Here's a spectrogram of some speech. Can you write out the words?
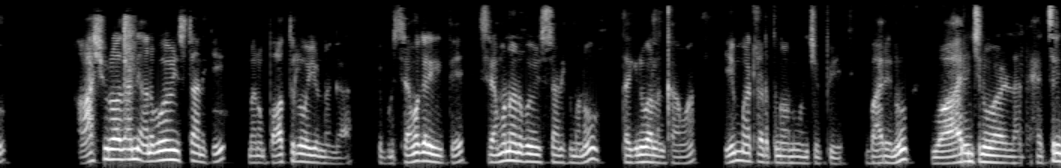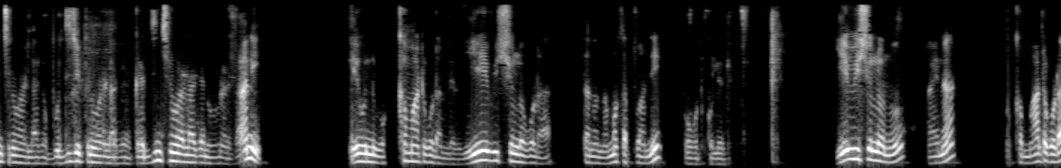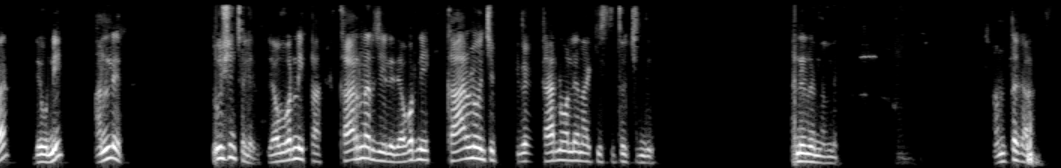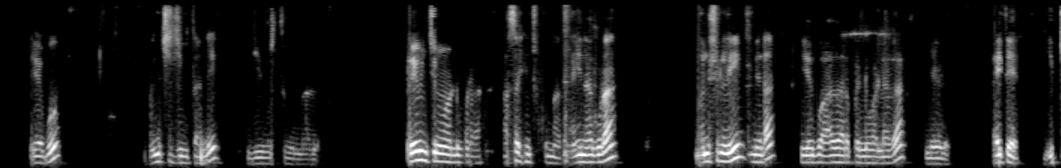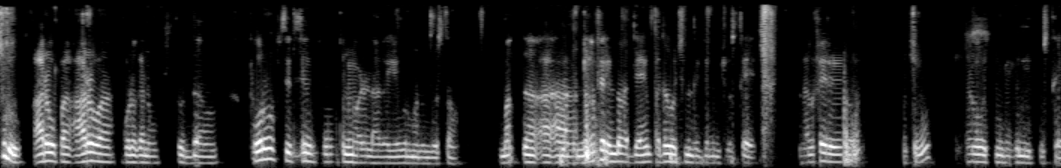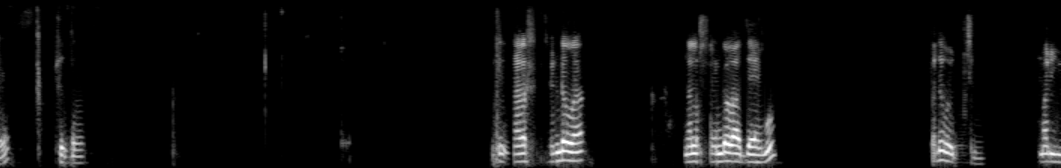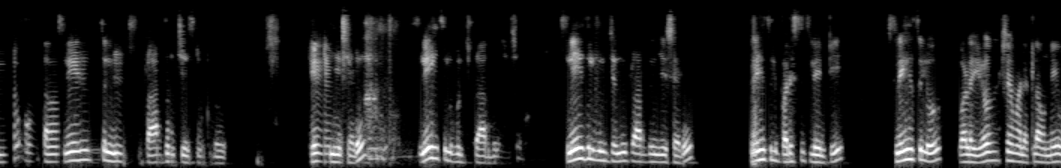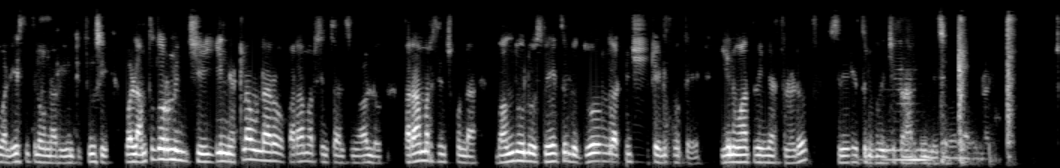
ఆశీర్వాదాన్ని అనుభవించడానికి మనం పాత్రలు అయి ఉండగా ఇప్పుడు శ్రమ కలిగితే శ్రమను అనుభవించడానికి మనం తగిన వాళ్ళం కామా? ఏం మాట్లాడుతున్నాను అని చెప్పి భార్యను వారించిన వాళ్ళలాగా హెచ్చరించిన వాళ్ళలాగా బుద్ధి చెప్పిన వాళ్ళలాగా గర్జించిన వాళ్ళలాగానే ఉన్నాడు. కానీ దేవుణ్ణి ఒక్క మాట కూడా అనలేదు. ఏ విషయంలో కూడా తన నమ్మకత్వాన్ని పోగొట్టుకోలేదు. ఏ విషయంలోనూ ఆయన ఒక్క మాట కూడా దేవుణ్ణి అనలేదు. దూషించలేదు. ఎవరిని కార్నర్ చేయలేదు. ఎవరిని కారణం అని చెప్పి కారణం వల్లే నాకు ఈ స్థితి వచ్చింది అని నన్ను అనలేదు. అంతగా ఏబు మంచి జీవితాన్ని జీవిస్తూ ఉన్నాడు. ప్రేమించిన వాళ్ళు కూడా అసహించుకున్నారు. అయినా కూడా మనుషుల్ని మీద ఏబు ఆధారపడిన వాళ్ళగా లేడు. అయితే ఇప్పుడు ఆరో ఆరవ గుణగణం చూద్దాము పూర్వ స్థితిని పూర్వకున్న వాళ్ళలాగా ఎవరు మనం చూస్తాం. మొత్తం నలభై రెండో అధ్యాయం పదవ వచ్చిన దగ్గర నుంచి చూస్తే నలభై రెండో వచ్చిన పదో వచ్చిన దగ్గర నుంచి చూస్తే చూద్దాం. నలభై రెండవ నలభై రెండవ అధ్యాయము పదవి వచ్చింది మరియు తన స్నేహితుల్ని ప్రార్థన చేసినప్పుడు ఏం చేశాడు? స్నేహితుల గురించి ప్రార్థన చేశాడు. స్నేహితుల గురించి ఎందుకు ప్రార్థన చేశాడు? స్నేహితుల పరిస్థితులు ఏంటి? స్నేహితులు వాళ్ళ యోగక్షేమాలు ఎట్లా ఉన్నాయి? వాళ్ళు ఏ స్థితిలో ఉన్నారు? ఏంటి? చూసి వాళ్ళు అంత దూరం నుంచి ఈయన ఎట్లా ఉన్నారో పరామర్శించాల్సిన వాళ్ళు పరామర్శించకుండా బంధువులు స్నేహితులు దూరంగా అట్టించి వెళ్ళిపోతే ఈయన మాత్రం ఏం చేస్తున్నాడు? స్నేహితుల గురించి ప్రార్థన చేసేవాడు ఉన్నాడు.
